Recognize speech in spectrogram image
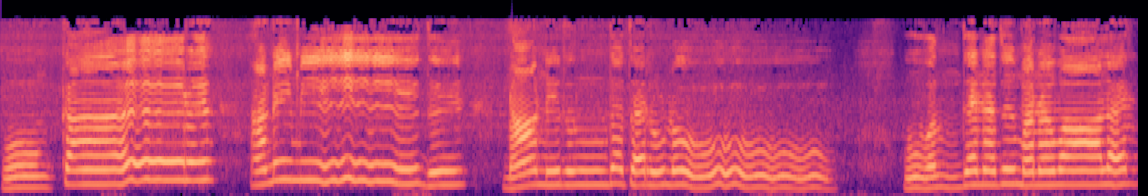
ஓங்கார அணை மீது நான் இருந்த தருணோ. உவந்தனது மணவாளர்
